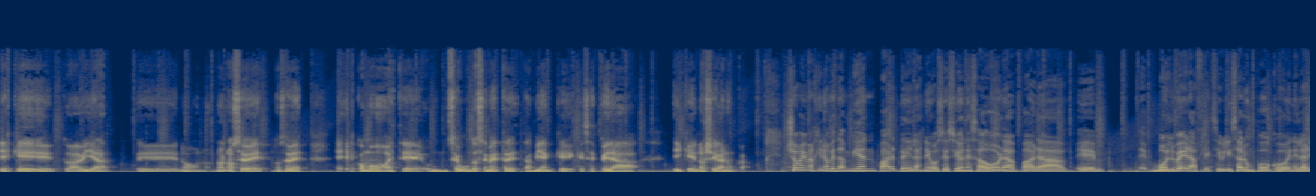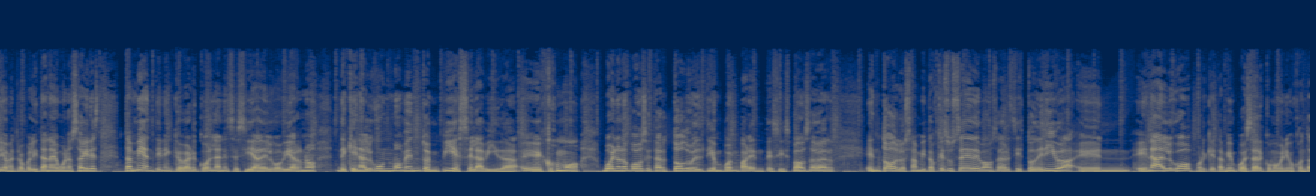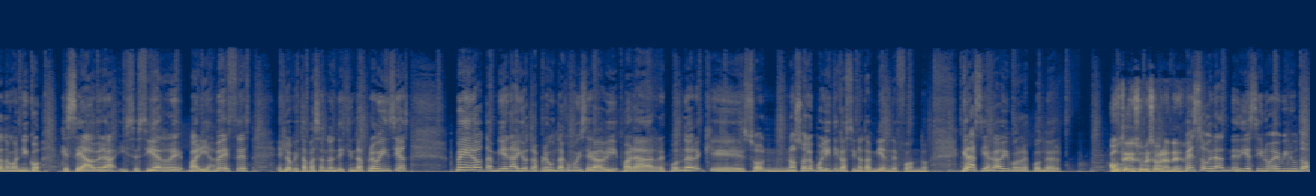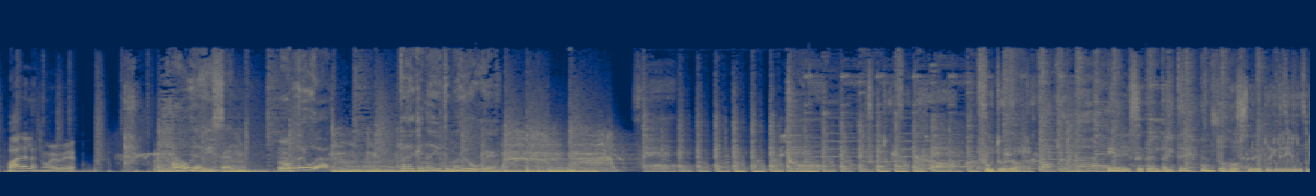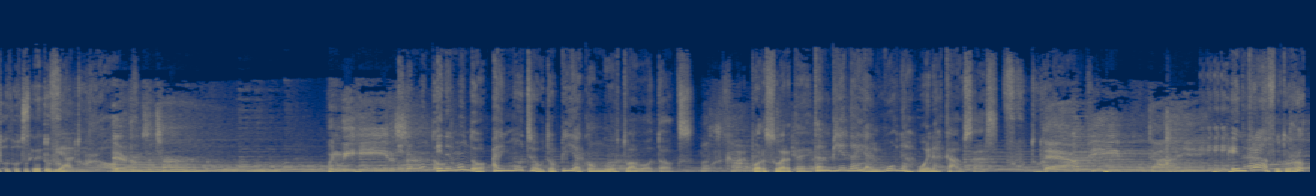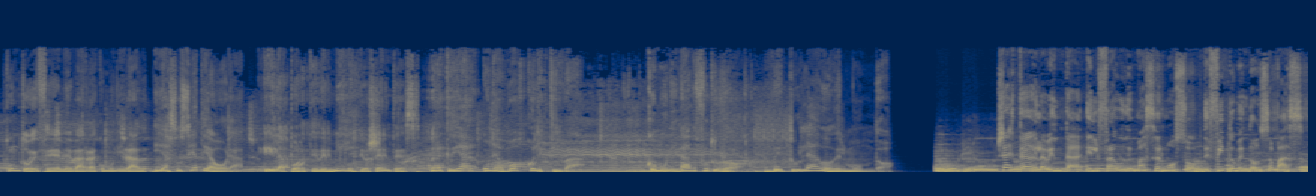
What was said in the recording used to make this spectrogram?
es que todavía eh, no, no, no, no se ve, no se ve. Es como este, un segundo semestre también que, se espera y que no llega nunca. Yo me imagino que también parte de las negociaciones ahora para eh, volver a flexibilizar un poco en el área metropolitana de Buenos Aires también tienen que ver con la necesidad del gobierno de que en algún momento empiece la vida. Eh, Es como, bueno, no podemos estar todo el tiempo en paréntesis. Vamos a ver en todos los ámbitos qué sucede, vamos a ver si esto deriva en, en algo, porque también puede ser, como venimos contando con Nico, que se abra y se cierre varias veces. Es lo que está pasando en distintas provincias. Pero también hay otras preguntas, como dice Gaby, para responder que son no solo políticas, sino también de fondo. Gracias, Gaby, por responder. A ustedes un beso grande. Beso grande, 19 minutos para las 9. Ahora dicen, madruga, para que nadie te madrugue. Futurock. El 73.12 de tu, de tu dial. There comes a time when we heed a certain En el mundo hay mucha utopía con gusto a Botox. Por suerte, también hay algunas buenas causas. There are people dying. Entra a futurock.fm barra comunidad y asociate ahora el aporte de miles de oyentes para crear una voz colectiva. Comunidad Futurock, de tu lado del mundo. Ya está a la venta el fraude más hermoso de Fito Mendonza Paz.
